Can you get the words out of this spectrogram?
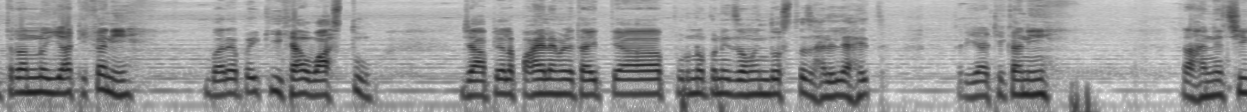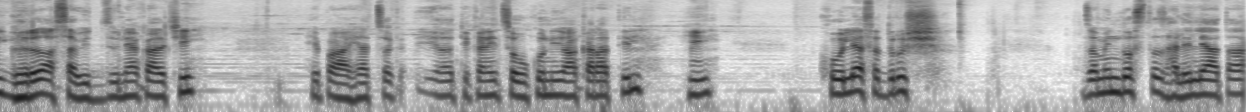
मित्रांनो या ठिकाणी बऱ्यापैकी ह्या वास्तू ज्या आपल्याला पाहायला मिळत आहेत त्या पूर्णपणे जमीनदोस्त झालेल्या आहेत. तर या ठिकाणी राहण्याची घरं असावीत जुन्या काळची. हे पहा ह्या चक या ठिकाणी चौकोनी आकारातील ही खोल्या सदृश जमीनदोस्त झालेल्या आता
